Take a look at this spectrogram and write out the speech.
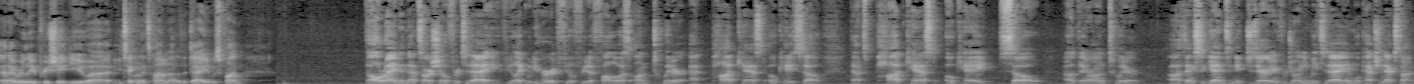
and I really appreciate you uh, you taking the time out of the day. It was fun. All right, and that's our show for today. If you like what you heard, feel free to follow us on Twitter at Podcast OK So. That's Podcast OK So out there on Twitter. Uh, thanks again to Nick Jazarian for joining me today, and we'll catch you next time.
